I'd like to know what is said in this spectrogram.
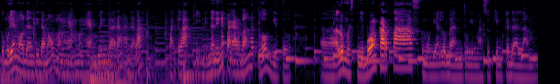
kemudian mau dan tidak mau menghandling barang adalah laki-laki ini. Dan ini PR banget loh gitu. Uh, lo mesti bongkar tas kemudian lo bantuin masukin ke dalam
